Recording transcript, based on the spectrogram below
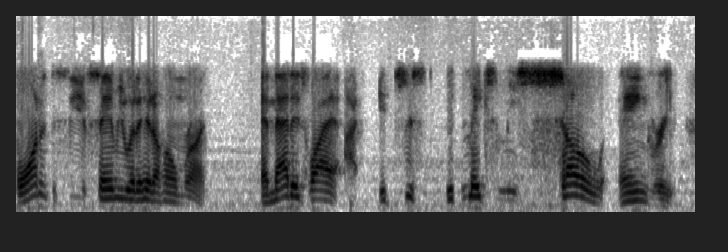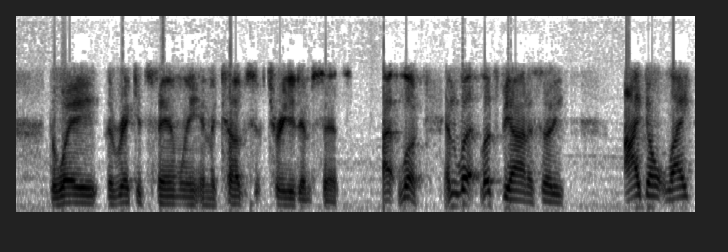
wanted to see if Sammy would have hit a home run, and that is why I, it just it makes me so angry the way the Ricketts family and the Cubs have treated him since. I, look, and let, let's be honest, Hoodie, I don't like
